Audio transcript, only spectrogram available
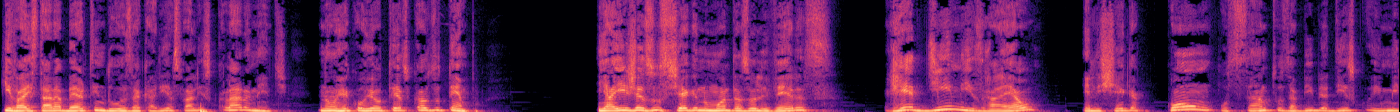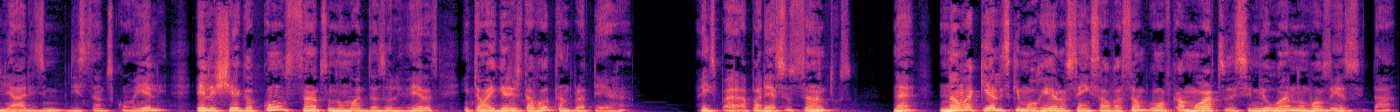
que vai estar aberto em duas. Zacarias fala isso claramente. Não recorreu ao texto por causa do tempo. E aí Jesus chega no Monte das Oliveiras, redime Israel, ele chega com os santos, a Bíblia diz, e milhares de santos com ele, ele chega com os santos no Monte das Oliveiras, então a igreja está voltando para a terra, aí aparecem os santos, né? não aqueles que morreram sem salvação, porque vão ficar mortos esses mil anos, não vão se ressuscitar,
